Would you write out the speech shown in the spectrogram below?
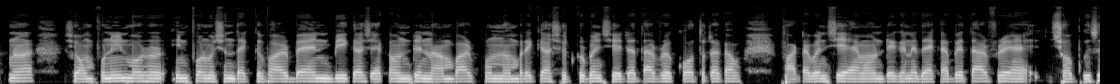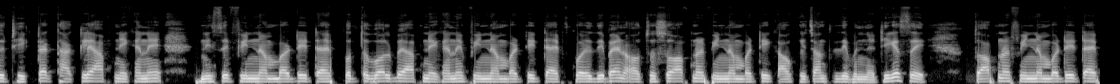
আপনার সম্পূর্ণ ইনফরমেশন দেখতে পারবেন, বিকাশ অ্যাকাউন্টের নাম্বার কোন নাম্বারে ক্যাশ আউট করবেন, সেটা তারপরে কত টাকা পাঠাবেন সে অ্যামাউন্ট এখানে দেখাবে। তারপরে সব কিছু ঠিকঠাক থাকলে আপনি এখানে নিচে পিন নাম্বারটি টাইপ করতে বলবে, আপনি এখানে পিন নাম্বারটি টাইপ করে দিবেন, অথচ আপনার পিন নাম্বারটি কাউকে জানতে দেবেন না, ঠিক আছে? তো আপনার পিন নাম্বারটি টাইপ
